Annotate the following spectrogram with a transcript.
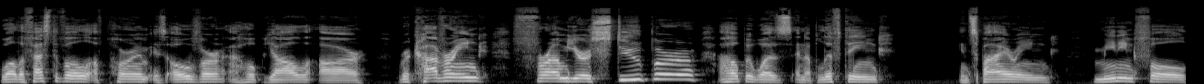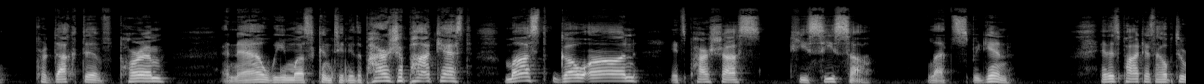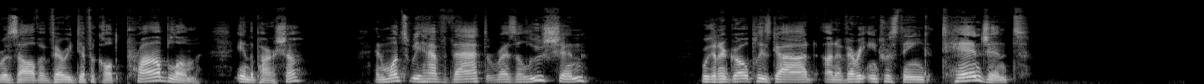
Well, the festival of Purim is over. I hope y'all are recovering from your stupor. I hope it was an uplifting, inspiring, meaningful, productive Purim. And now we must continue. The Parsha podcast must go on. It's Parshas Ki Sisa. Let's begin. In this podcast, I hope to resolve a very difficult problem in the Parsha. And once we have that resolution, we're going to go, please God, on a very interesting tangent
